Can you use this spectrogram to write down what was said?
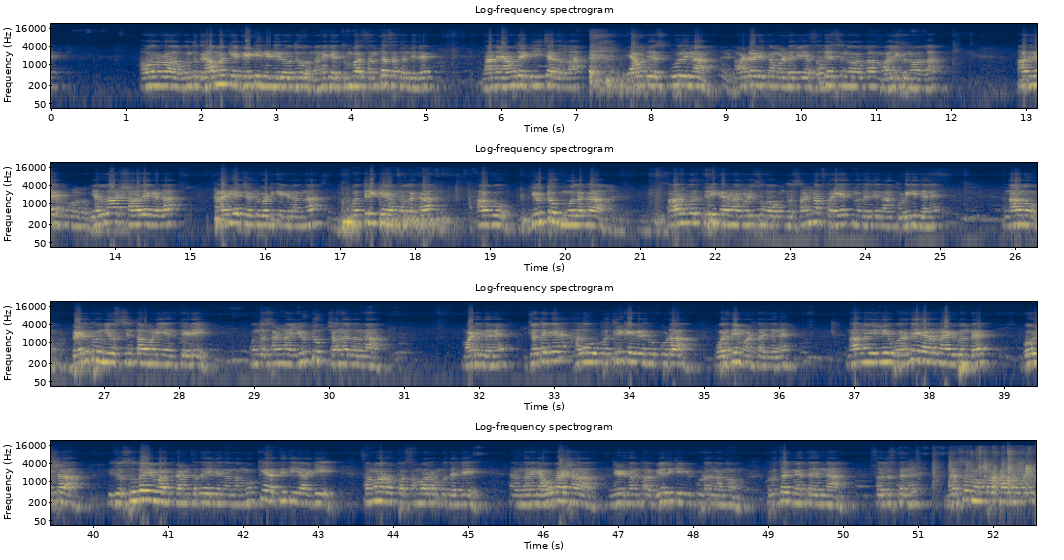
ಅವರ ಒಂದು ಗ್ರಾಮಕ್ಕೆ ಭೇಟಿ ನೀಡಿರುವುದು ನನಗೆ ತುಂಬಾ ಸಂತಸ ತಂದಿದೆ. ನಾನು ಯಾವುದೇ ಟೀಚರ್ ಅಲ್ಲ, ಯಾವುದೇ ಸ್ಕೂಲಿನ ಆಡಳಿತ ಮಂಡಳಿಯ ಸದಸ್ಯನೂ ಅಲ್ಲ, ಮಾಲೀಕನೂ ಅಲ್ಲ. ಆದರೆ ಎಲ್ಲಾ ಶಾಲೆಗಳ ಕಾರ್ಯ ಚಟುವಟಿಕೆಗಳನ್ನ ಪತ್ರಿಕೆಯ ಮೂಲಕ ಹಾಗೂ ಯೂಟ್ಯೂಬ್ ಮೂಲಕ ಸಾರ್ವತ್ರೀಕರಣಗೊಳಿಸುವ ಒಂದು ಸಣ್ಣ ಪ್ರಯತ್ನದಲ್ಲಿ ನಾನು ತೊಡಗಿದ್ದೇನೆ. ನಾನು ಬೆಳಕು ನ್ಯೂಸ್ ಚಿಂತಾಮಣಿ ಅಂತೇಳಿ ಒಂದು ಸಣ್ಣ ಯೂಟ್ಯೂಬ್ ಚಾನಲ್ ಅನ್ನ ಮಾಡಿದ್ದೇನೆ. ಜೊತೆಗೆ ಹಲವು ಪತ್ರಿಕೆಗಳಿಗೂ ಕೂಡ ವರದಿ ಮಾಡ್ತಾ ಇದ್ದೇನೆ. ನಾನು ಇಲ್ಲಿ ವರದಿಗಾರನಾಗಿ ಬಂದೆ. ಬಹುಶಃ ಇದು ಸುದೈವ ಅಂತ ಕಾಣ್ತದೆ. ಇಲ್ಲಿ ನನ್ನ ಮುಖ್ಯ ಅತಿಥಿಯಾಗಿ ಸಮಾರೋಪ ಸಮಾರಂಭದಲ್ಲಿ ನನಗೆ ಅವಕಾಶ ನೀಡಿದಂತ ವೇದಿಕೆಗೆ ಕೂಡ ನಾನು ಕೃತಜ್ಞತೆಯನ್ನ ಸಲ್ಲಿಸ್ತೇನೆ. ನರಸಿಂಹಪ್ಪ ಸರ್ ಅವರು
